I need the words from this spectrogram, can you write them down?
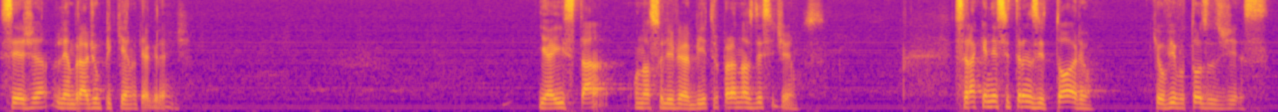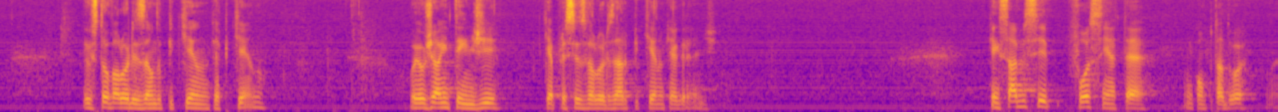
seja lembrar de um pequeno que é grande. E aí está o nosso livre-arbítrio para nós decidirmos. Será que nesse transitório que eu vivo todos os dias, eu estou valorizando o pequeno que é pequeno? Ou eu já entendi que é preciso valorizar o pequeno que é grande? Quem sabe se fossem até um computador né,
